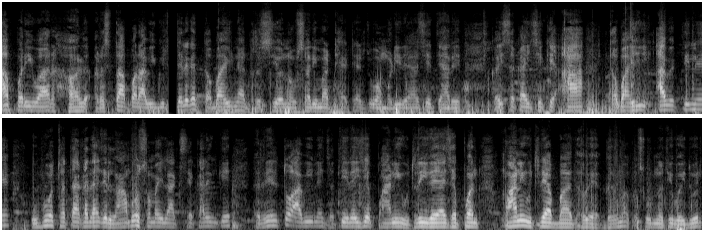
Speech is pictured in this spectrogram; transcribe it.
આ પરિવાર હાલ રસ્તા પર આવી ગયું છે. એટલે કે તબાહીના દ્રશ્યો નવસારીમાં ઠેર ઠેર જોવા મળી રહ્યા છે. ત્યારે કહી શકાય છે કે આ તબાહી આ વ્યક્તિને ઊભો થતાં કદાચ લાંબો સમય લાગશે. કારણ કે રેલ તો આવીને જતી રહી છે, પાણી ઉતરી ગયા છે, પણ પાણી ઉતર્યા બાદ હવે ઘરમાં કશું નથી વધ્યું.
